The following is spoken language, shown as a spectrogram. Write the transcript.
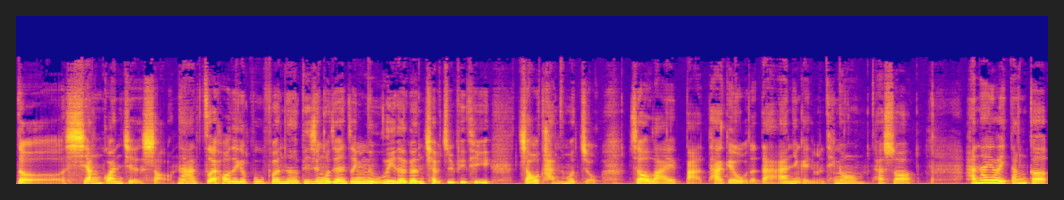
的相关介绍。那最后的一个部分呢，毕竟我今天已经努力的跟 ChatGPT 交谈那么久，就来把他给我的答案念给你们听哦。他说：“はなよりだんご”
